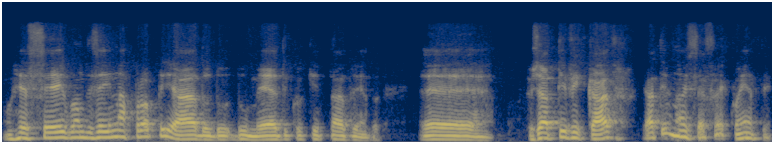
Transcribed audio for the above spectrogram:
um receio, vamos dizer, inapropriado do, do médico que está vendo. É, já tive casos, já tive, não, isso é frequente.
